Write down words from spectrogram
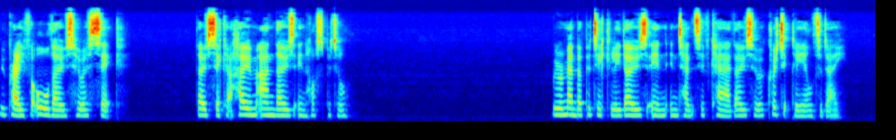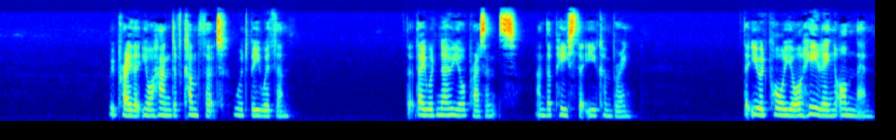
We pray for all those who are sick, those sick at home and those in hospital. We remember particularly those in intensive care, those who are critically ill today. We pray that your hand of comfort would be with them that they would know your presence and the peace that you can bring, that you would pour your healing on them.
